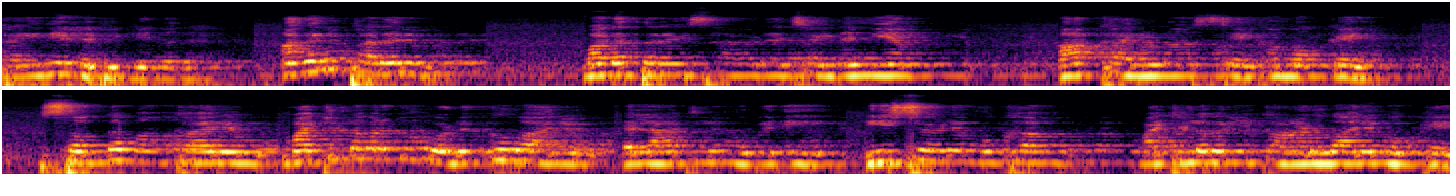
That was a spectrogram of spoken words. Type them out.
ധൈര്യം ലഭിക്കുന്നത്. അങ്ങനെ പലരും മദർ തെരേസയുടെ ചൈതന്യം ആ കരുണ സ്നേഹമൊക്കെ സ്വന്തമാക്കാനും മറ്റുള്ളവർക്ക് കൊടുക്കുവാനും എല്ലാറ്റിലും ഉപരി ഈശോയുടെ മുഖം മറ്റുള്ളവരിൽ കാണുവാനും ഒക്കെ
